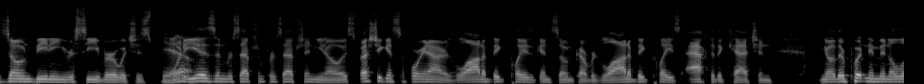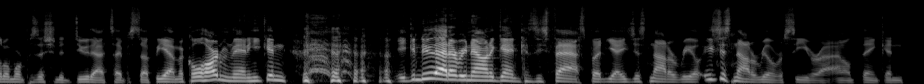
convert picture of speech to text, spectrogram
zone beating receiver, which is what he is in reception perception, you know, especially against the 49ers. A lot of big plays against zone coverage, a lot of big plays after the catch. And, you know, they're putting him in a little more position to do that type of stuff. But yeah, Mecole Hardman, man, he can he can do that every now and again because he's fast, but yeah, he's just not a real he's just not a real receiver, I don't think. And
